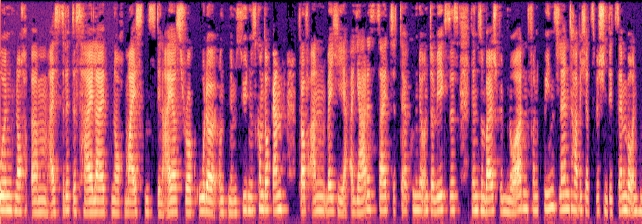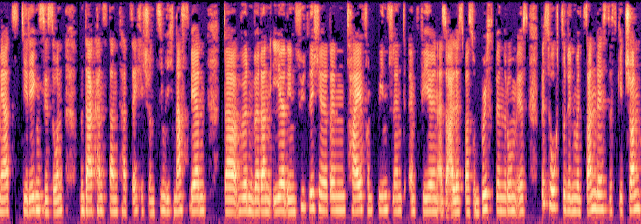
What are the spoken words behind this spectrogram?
und noch ähm, als drittes Highlight noch meistens den Ayers Rock oder unten im Süden. Es kommt auch ganz drauf an, welche Jahreszeit der Kunde unterwegs ist. Denn zum Beispiel im Norden von Queensland habe ich ja zwischen Dezember und März die Regensaison und da kann es dann tatsächlich schon ziemlich nass werden. Da würden wir dann eher den südlicheren Teil von Queensland empfehlen, also alles, was um Brisbane rum ist, bis hoch zu den Whitsundays. Das geht schon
